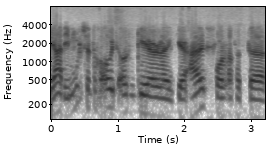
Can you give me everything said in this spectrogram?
ja, die moest er toch ooit ook een keer, een keer uit, voordat het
